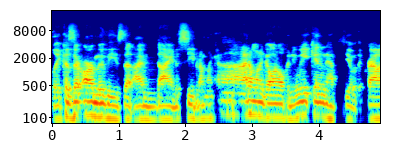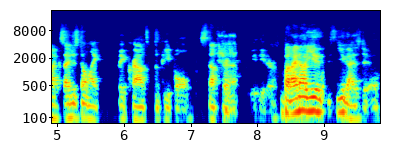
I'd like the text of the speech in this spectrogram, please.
like because there are movies that I'm dying to see, but I'm like, ah, I don't want to go on opening weekend and have to deal with the crowd because I just don't like big crowds of people stuff Sure. in a movie theater. But I know you you guys do.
